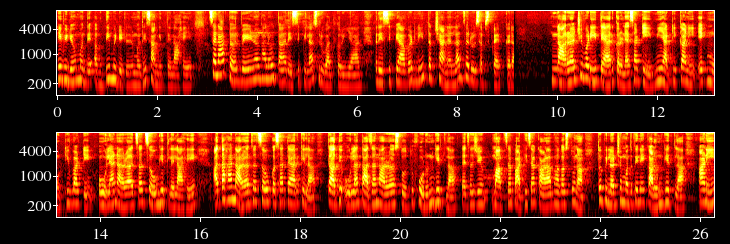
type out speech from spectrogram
हे व्हिडिओमध्ये अगदी मी डिटेलमध्ये सांगितलेलं आहे. चला तर वेळ न घालवता रेसिपीला सुरुवात करूयात. रेसिपी आवडली तर चॅनलला जरूर सबस्क्राईब करा. नारळाची वडी तयार करण्यासाठी मी या ठिकाणी एक मोठी वाटी ओल्या नारळाचा चव घेतलेला आहे. आता हा नारळाचा चव कसा तयार केला? तर आधी ओला ताजा नारळ असतो तो फोडून घेतला. त्याचा जे मागचा पाठीचा काळा भाग असतो ना तो पिलरच्या मदतीने काढून घेतला आणि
